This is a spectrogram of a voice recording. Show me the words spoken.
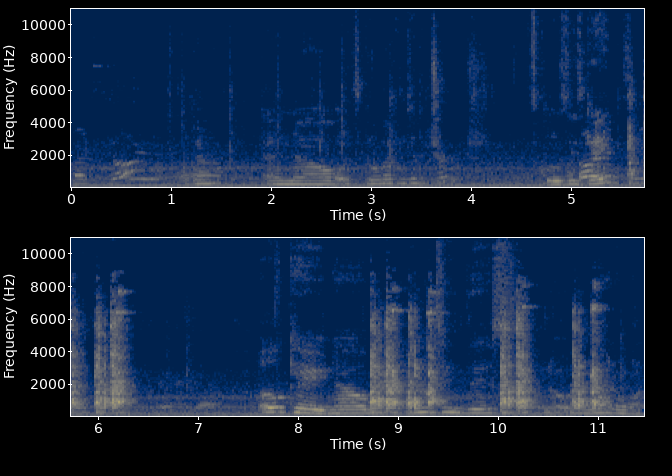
The garden. Okay, and now let's go back into the church. Let's close these gates. There we go. Okay, now into this. No, no, I don't want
